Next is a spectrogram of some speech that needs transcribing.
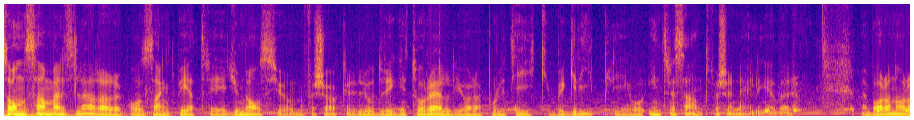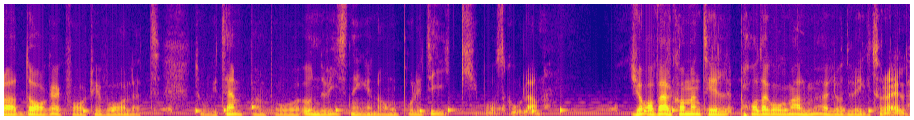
Som samhällslärare på Sankt Petri gymnasium försöker Ludvig Torell göra politik begriplig och intressant för sina elever. Med bara några dagar kvar till valet tog tempen på undervisningen om politik på skolan. Ja, välkommen till Pedagog Malmö, Ludvig Torell.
